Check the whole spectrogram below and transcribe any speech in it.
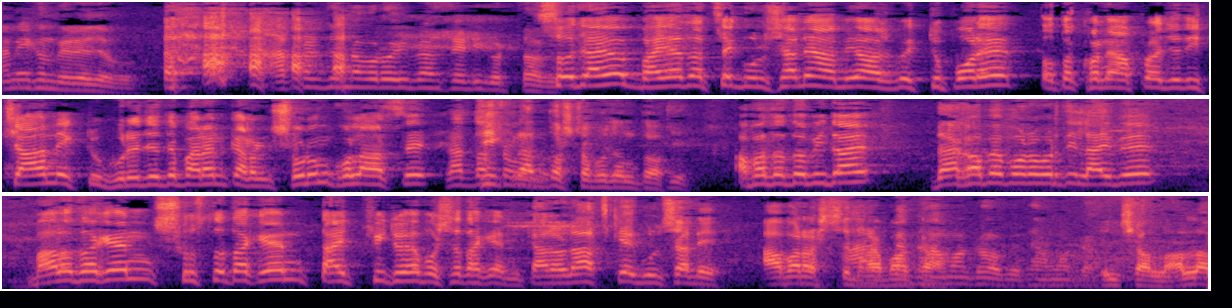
আমি এখন বেরিয়ে যাব। আপনার জন্য আবার ওই ব্রাঞ্চ রেডি করতে হবে। সো যাই হোক ভাইয়া যাচ্ছে গুলশানে আমিও আসব একটু পরে। ততক্ষণে আপনারা যদি চান একটু ঘুরে যেতে পারেন কারণ শোরুম খোলা আছে রাত ঠিক রাত দশটা পর্যন্ত। আপাতত বিদায়। দেখা হবে পরবর্তী লাইভে ভালো থাকেন সুস্থ থাকেন টাইট ফিট হয়ে বসে থাকেন কারণ আজকে গুলশানে আবার আসছে ধামাকা। ধামাকা হবে ধামাকা। ইনশাল্লাহ আল্লাহ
